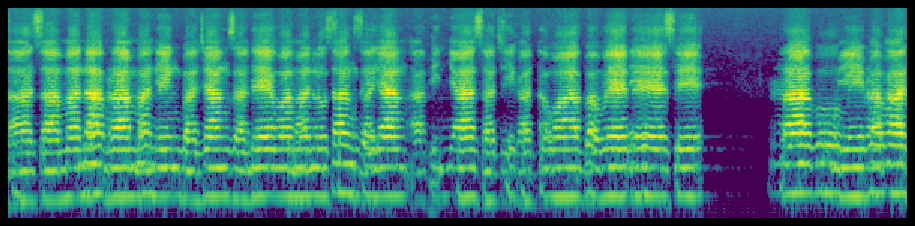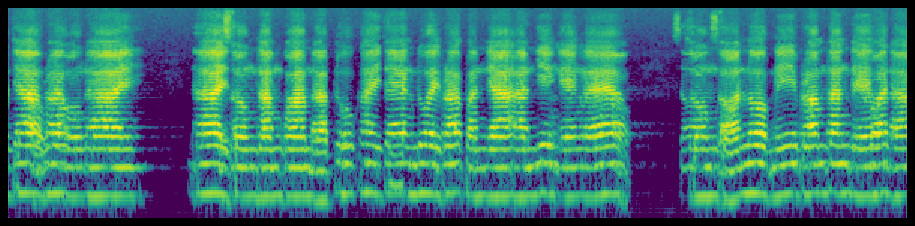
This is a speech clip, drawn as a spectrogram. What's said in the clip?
สัสสมณพรามณิงปะชังสเดวมนุสังสยังอภิญญาสัจจิกัตวาปเวเดสิพระผู้มีพระภาคเจ้าพระองค์ใดได้ทรงทำความดับทุกข์ให้แจ้งด้วยพระปัญญาอันยิ่งเองแล้ว ทรงสอนโลกนี้พร้อมทั้งเทวดา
